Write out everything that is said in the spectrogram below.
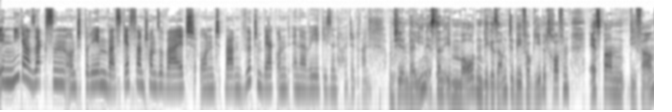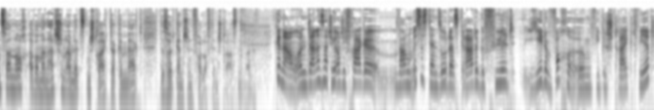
In Niedersachsen und Bremen war es gestern schon soweit und Baden-Württemberg und NRW, die sind heute dran. Und hier in Berlin ist dann eben morgen die gesamte BVG betroffen. S-Bahnen, die fahren zwar noch, aber man hat schon am letzten Streiktag gemerkt, das wird ganz schön voll auf den Straßen dann. Genau, und dann ist natürlich auch die Frage, warum ist es denn so, dass gerade gefühlt jede Woche irgendwie gestreikt wird?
